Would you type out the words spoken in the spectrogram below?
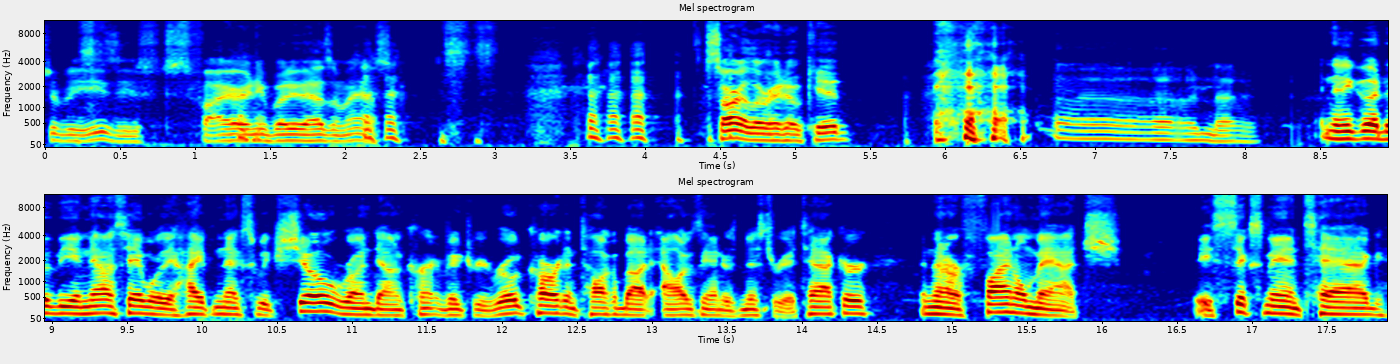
Should be easy. Just fire anybody that has a mask. Sorry, Laredo kid. Uh, no. And then we go to the announce table where they hype next week's show, run down current victory road card, and talk about Alexander's mystery attacker. And then our final match, a six man tag,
